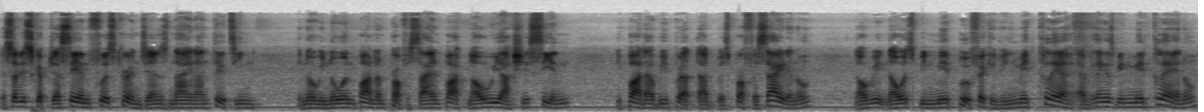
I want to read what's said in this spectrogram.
just as the scripture say in 1 Corinthians 9 and 13, you know, we know in part and prophesy in part. Now we actually seeing the part that we that was prophesied, you know. Now we now it's been made perfect, it's been made clear, everything has been made clear, you know.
